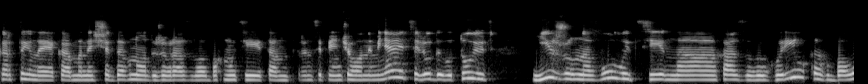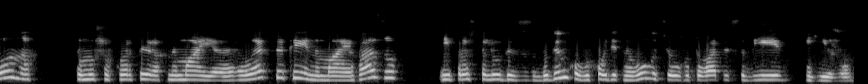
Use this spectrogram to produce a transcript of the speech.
картина, яка мене ще давно дуже вразила в Бахмуті, там в принципі нічого не міняється. Люди готують їжу на вулиці, на газових горілках, балонах, тому що в квартирах немає електрики і немає газу і просто люди з будинку виходять на вулицю готувати собі їжу.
